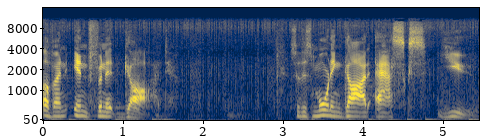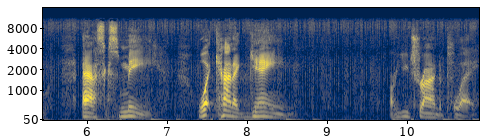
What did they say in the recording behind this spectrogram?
of an infinite God. So this morning, God asks you, asks me, what kind of game are you trying to play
